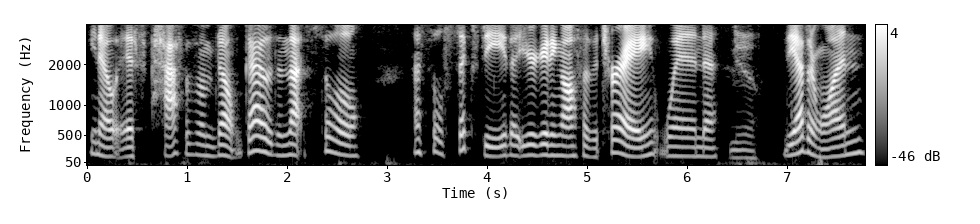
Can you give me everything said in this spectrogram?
you know if half of them don't go then that's still that's still 60 that you're getting off of a tray when Yeah. the other one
